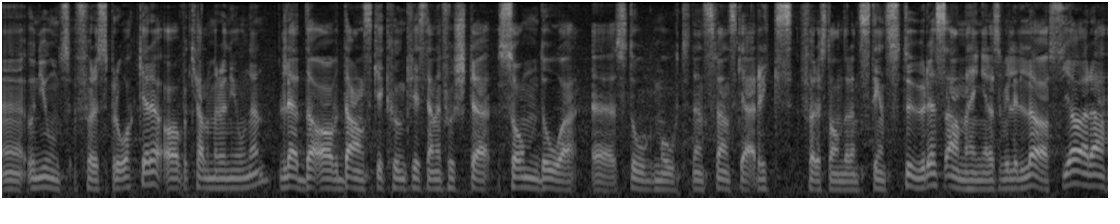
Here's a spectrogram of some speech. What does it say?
eh, unionsförespråkare av Kalmarunionen, ledda av danske kung Kristian I, som då eh, stod mot den svenska riksföreståndaren Sten Stures anhängare som ville lösgöra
